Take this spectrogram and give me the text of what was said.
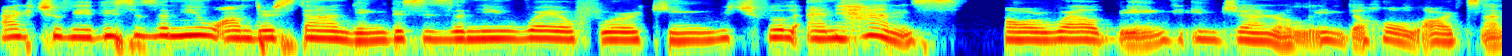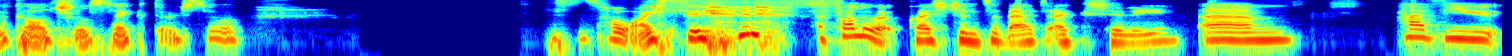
actually, this is a new understanding. This is a new way of working, which will enhance our well-being in general in the whole arts and cultural sector. So this is how I see. it. a follow-up question to that, actually. Um, have you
